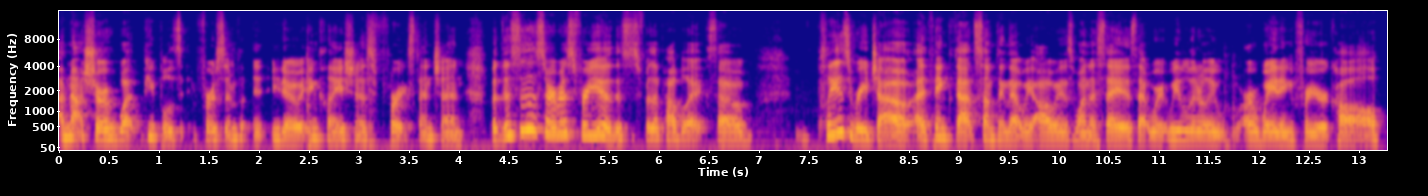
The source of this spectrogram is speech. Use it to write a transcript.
I'm not sure what people's first, you know, inclination is for extension, but this is a service for you. This is for the public. So please reach out. I think that's something that we always want to say is that we we literally are waiting for your call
